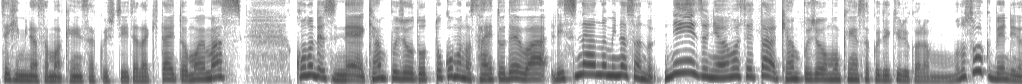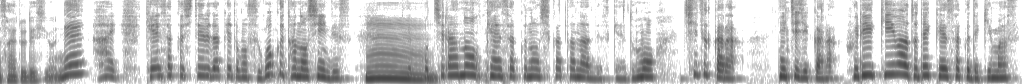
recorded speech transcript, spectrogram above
ぜひ皆様検索していただきたいと思います。このですねキャンプ場 .com のサイトではリスナーの皆さんのニーズに合わせたキャンプ場も検索できるからものすごく便利なサイトですよね。はい。検索しているだけでもすごく楽しいんです。でこちらの検索の仕方なんですけれども地図から日時からフリーキーワードで検索できます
